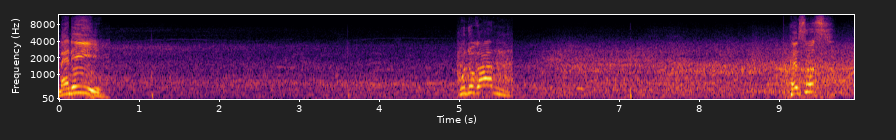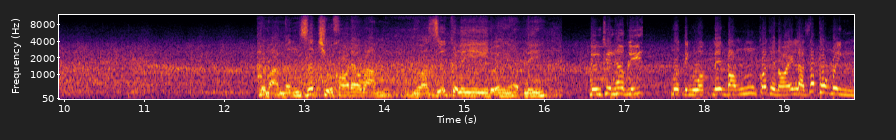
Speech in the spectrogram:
Mendy Gundogan. Jesus. Đội bạn vẫn rất chịu khó đeo bám và giữ cự ly đội hình hợp lý. Đường truyền hợp lý. một tình huống lên bóng có thể nói là rất thông minh.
